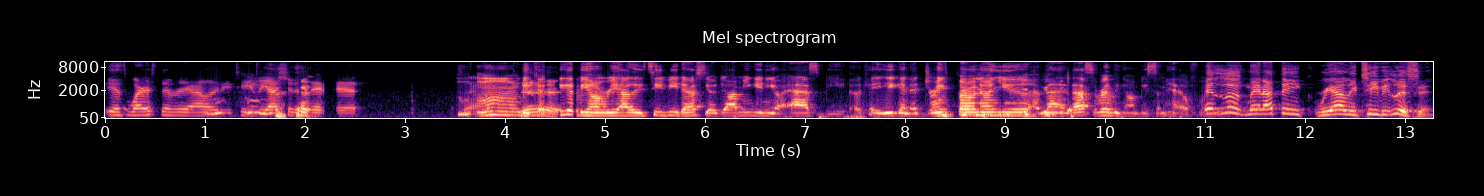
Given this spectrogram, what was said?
is worse than reality TV. I should have said that. Mm, because Yeah. you could be on reality TV. That's your job. You getting your ass beat. Okay, you getting a drink thrown on you, and man, that's really gonna be some hell for And you. look, man, I think reality TV. Listen,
